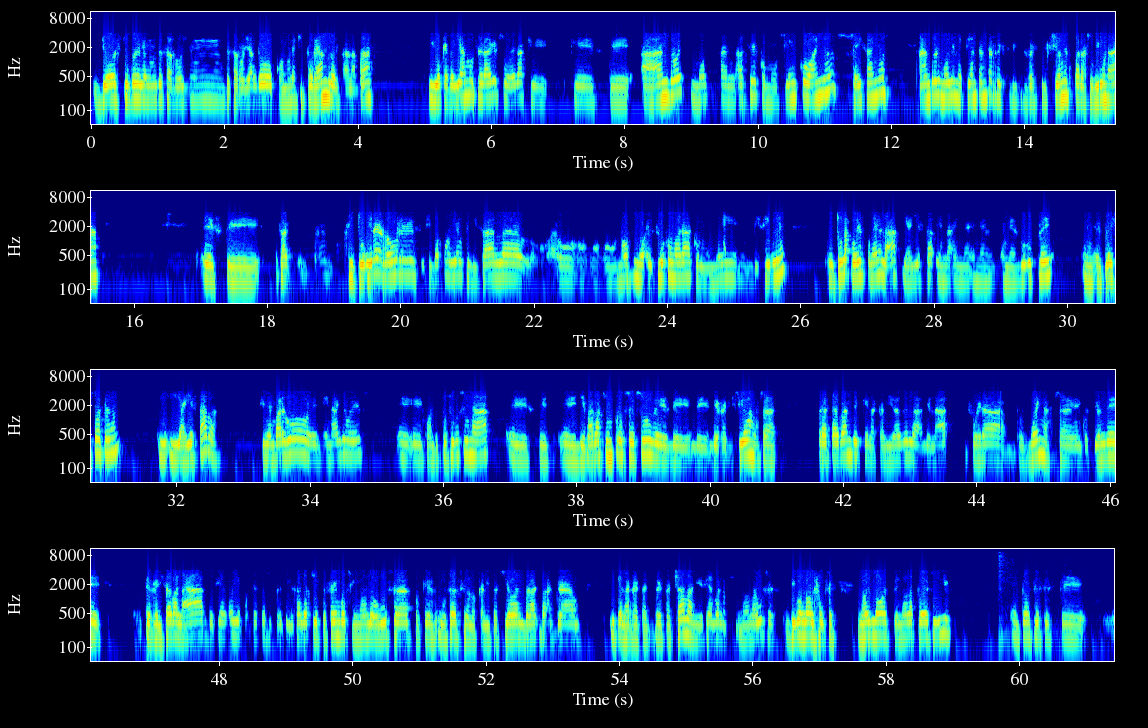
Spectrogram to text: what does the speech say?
yo estuve en un desarrollo, desarrollando con un equipo de Android a la paz, y lo que veíamos era eso, era que que este, a Android hace como cinco años, seis años, Android no le metían tantas restricciones para subir una app. Este, o sea, si tuviera errores, si no podía utilizarla o, el flujo no era como muy visible, tú la podías poner en la app y ahí está, en, el, Google Play, en el Play Store, y, ahí estaba. Sin embargo, en, iOS, eh, eh, cuando tú subes una app, este, eh, un proceso de, de, revisión, o sea, trataban de que la calidad de la, de la app fuera pues buena, o sea, en cuestión de, te revisaba la app, decían, oye, ¿por qué estás utilizando aquí este framework si no lo usas? ¿Por qué usas geolocalización, background? Y te la retachaban y decían, bueno, pues, no la uses. Digo, no la uses, no, no, este, no la puedes subir. Entonces, este,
